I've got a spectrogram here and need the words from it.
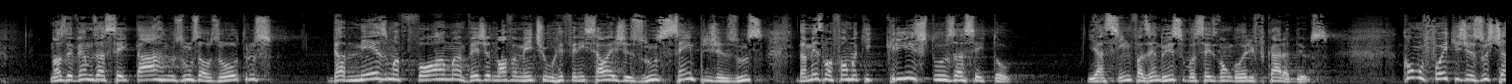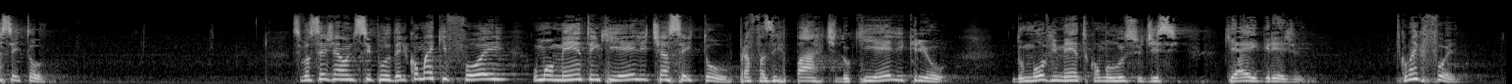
nós devemos aceitar-nos uns aos outros da mesma forma, veja novamente o referencial é Jesus, sempre Jesus, da mesma forma que Cristo os aceitou. E assim, fazendo isso, vocês vão glorificar a Deus. Como foi que Jesus te aceitou? Se você já é um discípulo dele, como é que foi o momento em que ele te aceitou para fazer parte do que ele criou, do movimento, como Lúcio disse, que é a igreja? Como é que foi?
